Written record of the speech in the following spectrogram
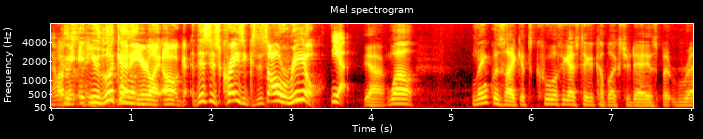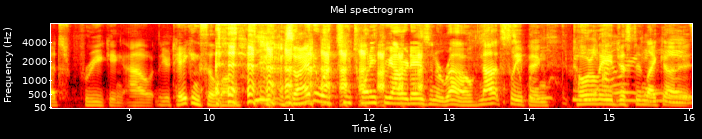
I mean, crazy. you look at it, and you're like, oh, God, this is crazy because it's all real. Yeah. Yeah, well, Link was like, it's cool if you guys take a couple extra days, but Rhett's freaking out. that You're taking so long. so I had to work two 23 hour days in a row, not sleeping, totally just 23 in like a,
